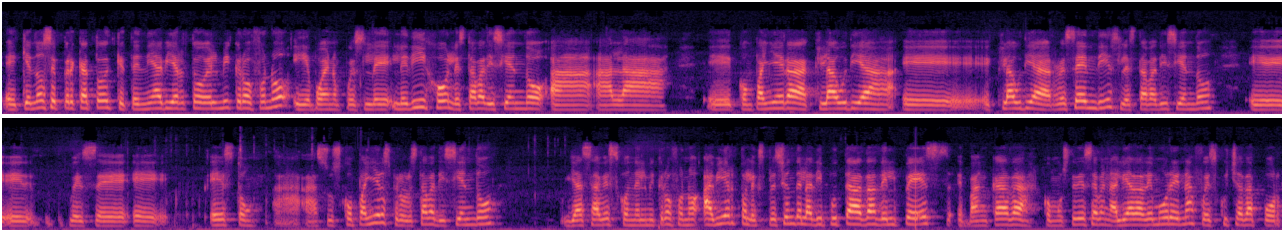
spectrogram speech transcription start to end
eh, que no se percató de que tenía abierto el micrófono y bueno, pues le, le dijo, le estaba diciendo a, la eh, compañera Claudia, eh, Claudia Reséndiz, le estaba diciendo, pues esto a, sus compañeros, pero lo estaba diciendo, ya sabes, con el micrófono abierto. La expresión de la diputada del PES, bancada, como ustedes saben, aliada de Morena, fue escuchada por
